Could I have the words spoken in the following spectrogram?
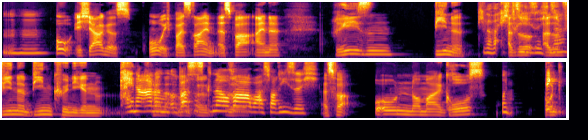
Mhm. Oh, ich jage es. Oh, ich beiß rein. Es war eine riesen Biene. Die war aber echt Also, riesig, also ne? wie eine Bienenkönigin. Keine Ahnung, keine Ahnung, was es genau so. war, aber es war riesig. Es war unnormal groß. Und dick. Und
